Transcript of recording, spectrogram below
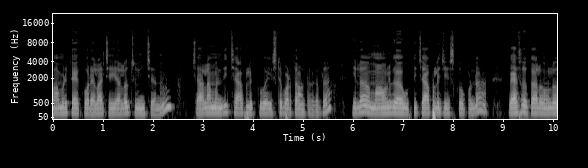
మామిడికాయ కూర ఎలా చేయాలో చూపించాను చాలామంది చేపలు ఎక్కువ ఇష్టపడతా ఉంటారు కదా. ఇలా మామూలుగా ఉట్టి చేపలే చేసుకోకుండా వేసవికాలంలో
